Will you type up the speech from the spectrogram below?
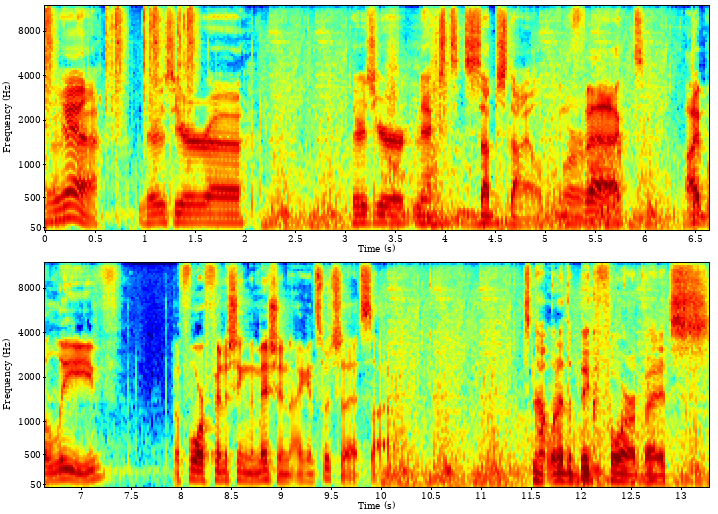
Oh yeah, there's your uh, there's your next sub style. In or- or- fact, I believe before finishing the mission, I can switch to that style. it's not one of the big four, but it's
